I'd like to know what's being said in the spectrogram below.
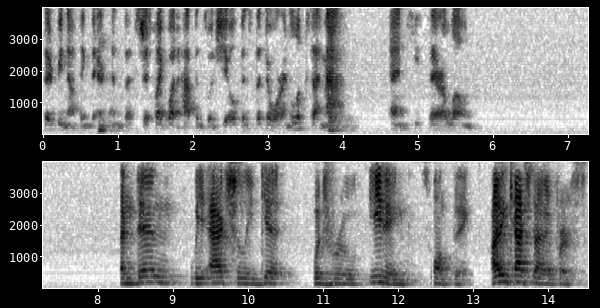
there'd be nothing there. Mm-hmm. And that's just like what happens when she opens the door and looks at Matt, oh. And he's there alone. and then we actually get Woodrue eating Swamp Thing. I didn't catch that at first.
